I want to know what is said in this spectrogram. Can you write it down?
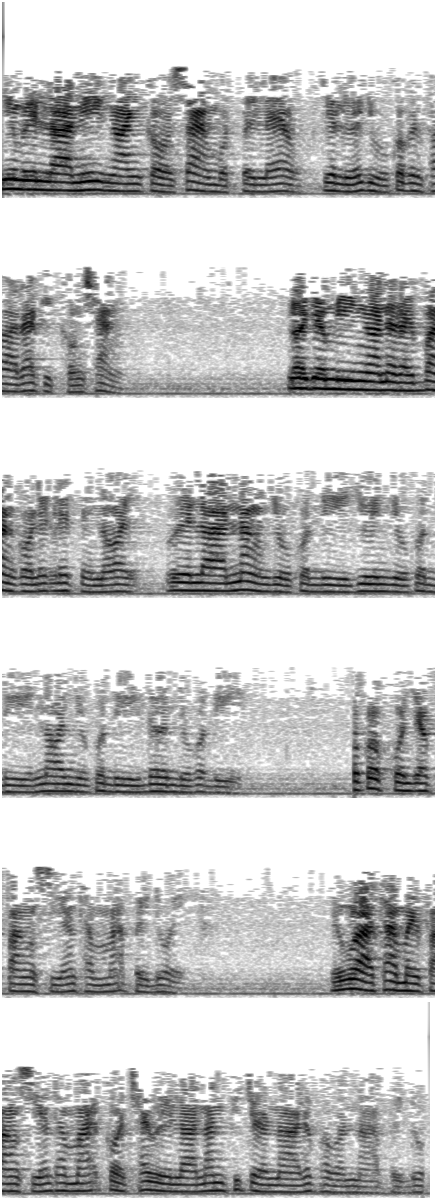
ยิ่งเวลานี้งานก่อสร้างหมดไปแล้วจะเหลืออยู่ก็เป็นภารกิจของช่าง เราจะมีงานอะไรบ้างก็เล็กๆน้อยๆเวลานั่งอยู่ก็ดี ยืนอยู่ก็ดี นอนอยู่ก็ดี เดินอยู่ก็ดีเราก็ควรจะฟังเสียงธรรมะไปด้วย หรือว่าถ้าไม่ฟังเสียงธรรมะก็ใช้เวลานั้นพิจารณาหรือภาวนาไปด้วย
